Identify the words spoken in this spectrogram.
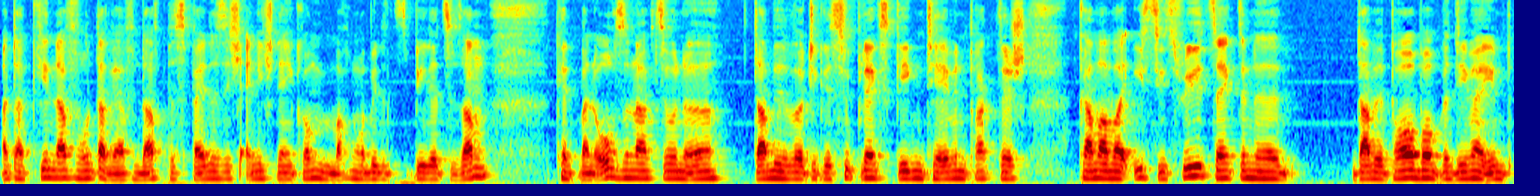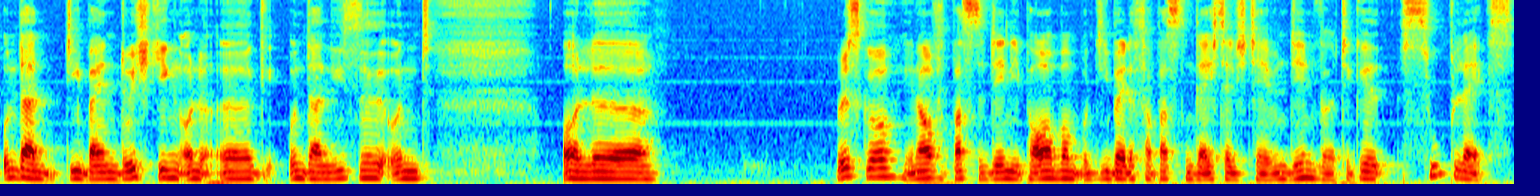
attackieren darf und runterwerfen darf, bis beide sich eigentlich schnell kommen, machen wir beide, beide zusammen. kennt man auch so eine Aktion, äh, Double Vertical Suplex gegen Taven praktisch. Kam aber EC3, zeigte eine Double Powerbomb, mit dem er eben unter die beiden durchging und äh, unter Liesel und Olle Briscoe, genau, verpasste den die Powerbomb und die beiden verpassten gleichzeitig Taven den Vertical Suplex.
